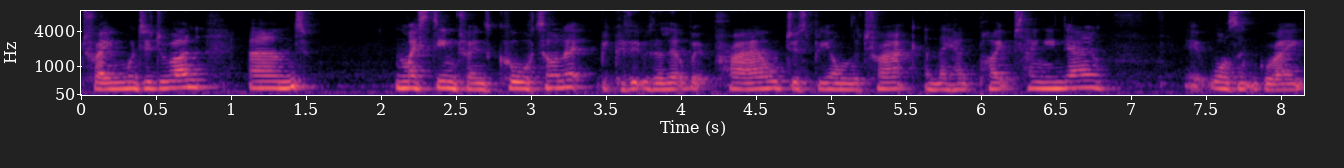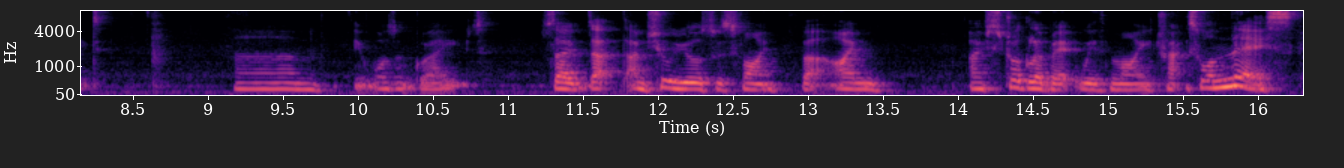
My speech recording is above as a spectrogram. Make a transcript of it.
train wanted to run and my steam trains caught on it because it was a little bit proud just beyond the track and they had pipes hanging down. It wasn't great. Um, it wasn't great. So that I'm sure yours was fine but I'm I struggle a bit with my track so on this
